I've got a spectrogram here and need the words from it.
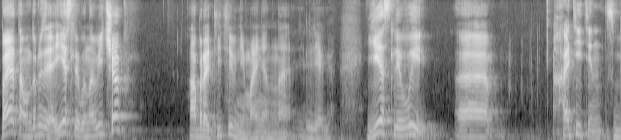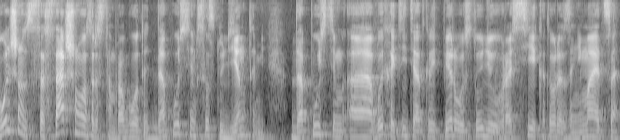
Поэтому, друзья, если вы новичок, обратите внимание на Лего. Если вы э, хотите с большим, со старшим возрастом работать, допустим, со студентами, допустим, э, вы хотите открыть первую студию в России, которая занимается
